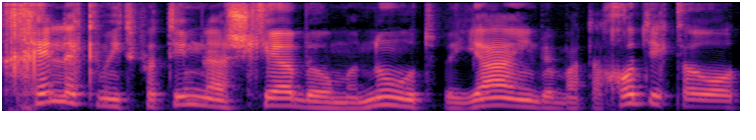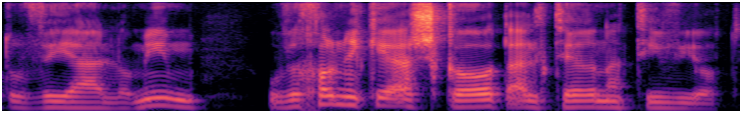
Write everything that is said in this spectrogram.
חלק מתפתים להשקיע באומנות, ביין, במתכות יקרות וביהלומים ובכל מיני השקעות אלטרנטיביות.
